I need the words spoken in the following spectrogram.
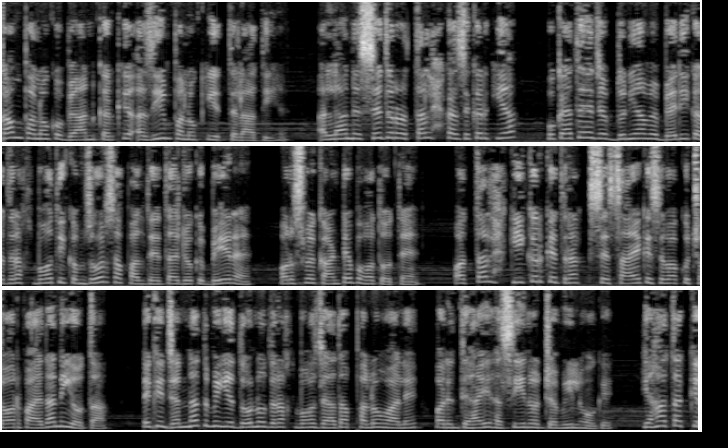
कम फलों को बयान करके अजीम फलों की इतला दी है। अल्लाह ने सिदर और तलह का ज़िक्र किया। वो कहते हैं, जब दुनिया में बेरी का दरख्त बहुत ही कमज़ोर सा फल देता है, जो कि बेर है और उसमें कांटे बहुत होते हैं, और तलह कीकर के दरख्त से साय के सिवा कुछ और फ़ायदा नहीं होता, लेकिन जन्नत में ये दोनों दरख्त बहुत ज़्यादा फलों वाले और इंतहाई हसीन और जमील होंगे। यहाँ तक कि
